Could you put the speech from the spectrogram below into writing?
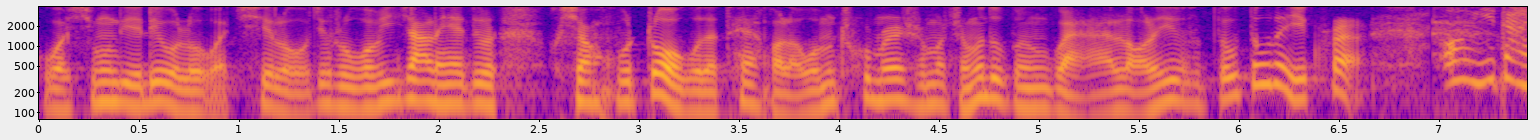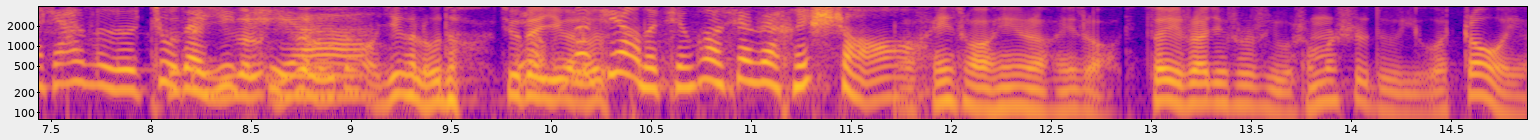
我兄弟六楼，我七楼，就是我们一家人也都是相互照顾的太好了。我们出门什么什么都不用管，老人都都在一块儿。哦，一大家子住在一起啊！一个楼道，一个楼道就在一个楼。那这样的情况现在很少，很少很少很少。所以说，就是有什么事都有个照应，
